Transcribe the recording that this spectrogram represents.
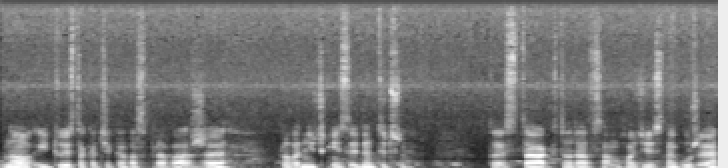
No i tu jest taka ciekawa sprawa, że prowadniczki nie są identyczne. To jest ta, która w samochodzie jest na górze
